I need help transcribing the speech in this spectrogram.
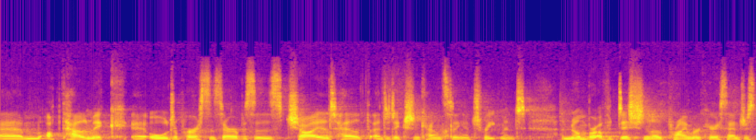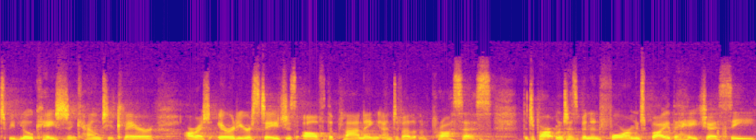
um, ophthalmic, uh, older person services, child health and addiction counselling and treatment. A number of additional primary care centres to be located in County Clare are at earlier stages of the planning and development process. The Department has been informed by the HSE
